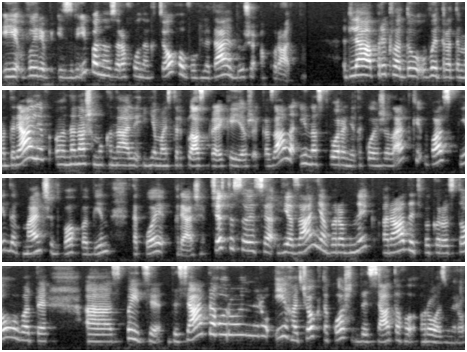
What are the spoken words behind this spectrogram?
І виріб із рібану за рахунок цього виглядає дуже акуратно. Для прикладу витрати матеріалів е, на нашому каналі є майстер-клас, про який я вже казала, і на створенні такої жилетки у вас піде менше двох бабін такої пряжі. Що стосується в'язання, виробник радить використовувати спиці 10-го розміру і гачок також 10-го розміру.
